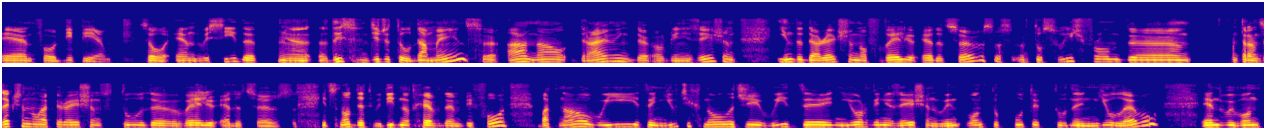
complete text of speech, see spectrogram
and for BPM. So, and we see that uh, these digital domains are now driving the organization in the direction of value added services to switch from the transactional operations to the value added services. It's not that we did not have them before, but now with the new technology, with the new organization, we want to put it to the new level and we want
